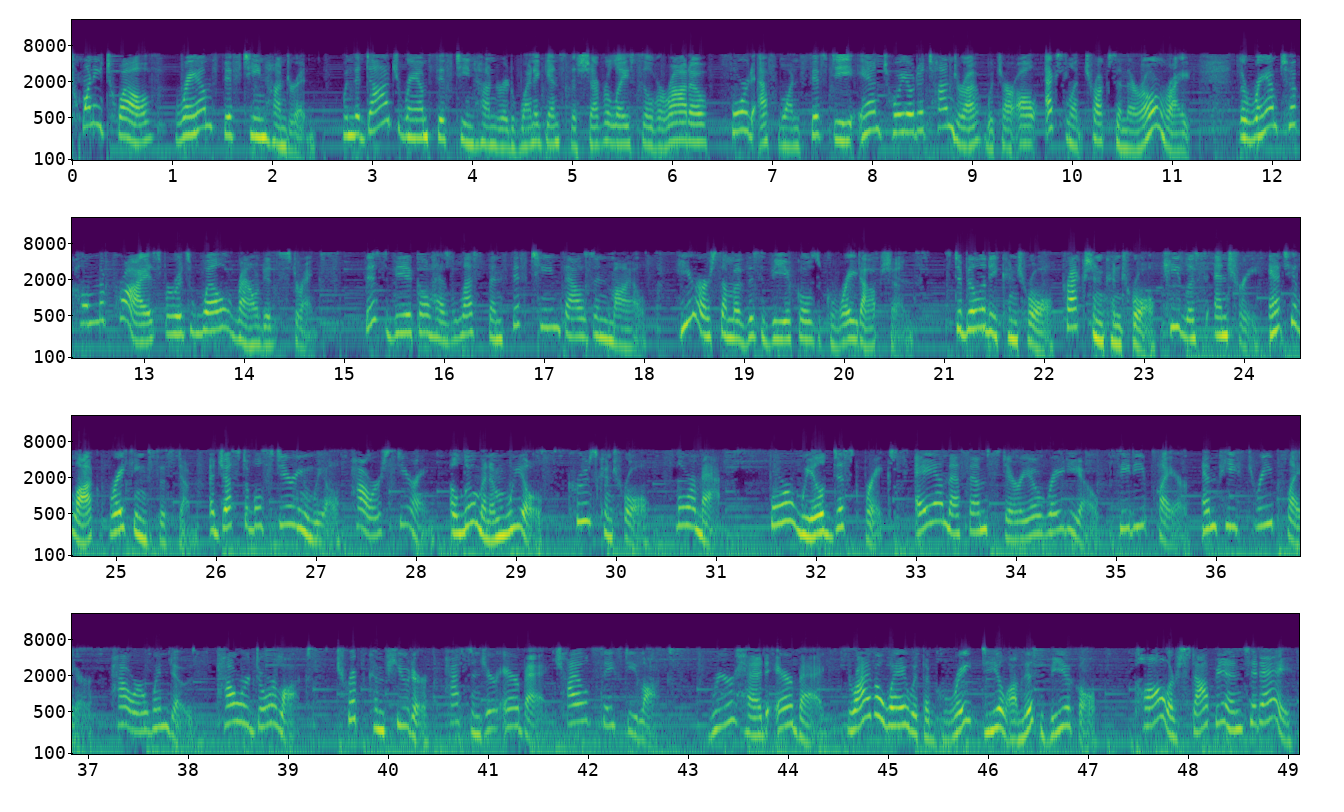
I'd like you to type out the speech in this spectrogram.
2012 Ram 1500. When the Dodge Ram 1500 went against the Chevrolet Silverado, Ford F-150, and Toyota Tundra, which are all excellent trucks in their own right, the Ram took home the prize for its well-rounded strengths. This vehicle has less than 15,000 miles. Here are some of this vehicle's great options. Stability control, traction control, keyless entry, anti-lock braking system, adjustable steering wheel, power steering, aluminum wheels, cruise control, floor mats, four-wheel disc brakes, AM FM stereo radio, CD player, MP3 player, power windows, power door locks, trip computer, passenger airbag, child safety locks, rear head airbag. Drive away with a great deal on this vehicle. Call or stop in today.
